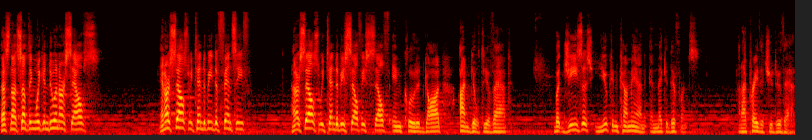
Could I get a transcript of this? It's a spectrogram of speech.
That's not something we can do in ourselves. In ourselves, we tend to be defensive. In ourselves, we tend to be selfish, self included. God, I'm guilty of that. But Jesus, you can come in and make a difference. And I pray that you do that.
